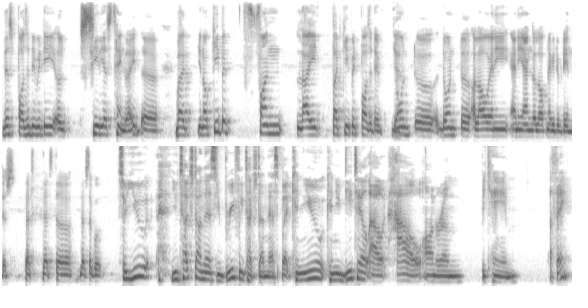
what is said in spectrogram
this positivity a serious thing, right? Uh, but you know, keep it fun, light, but keep it positive. Yeah. Don't uh, don't uh, allow any any angle of negativity in this. That's that's the that's the goal. So you you touched on this, you briefly touched on this, but can you can you detail out how Honorum became a thing?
